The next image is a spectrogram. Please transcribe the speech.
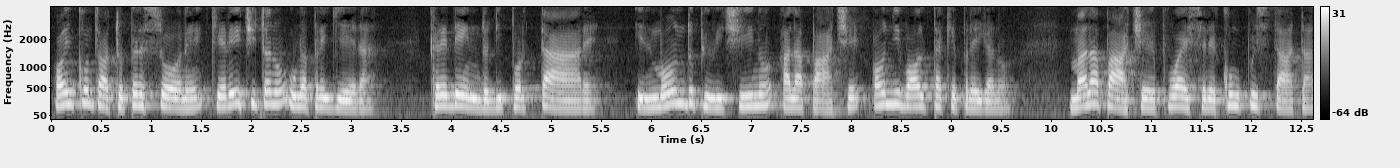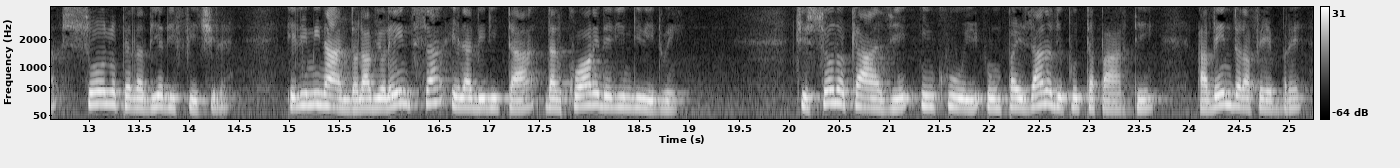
Ho incontrato persone che recitano una preghiera, credendo di portare il mondo più vicino alla pace ogni volta che pregano, ma la pace può essere conquistata solo per la via difficile, eliminando la violenza e l'avidità dal cuore degli individui. Ci sono casi in cui un paesano di Puttaparti avendo la febbre,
